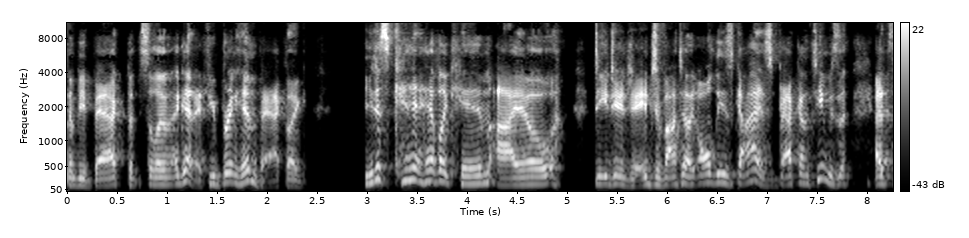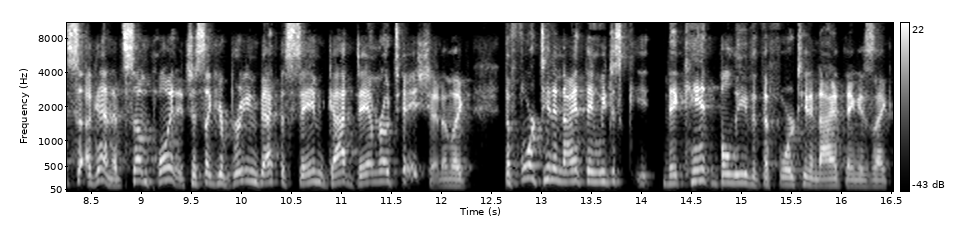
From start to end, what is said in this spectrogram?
to be back, but so then again, if you bring him back, like you just can't have like him, Ayo, DJJ, Javonte, like all these guys back on the team. At again, at some point, it's just like you're bringing back the same goddamn rotation, and like the 14 and 9 thing, we just they can't believe that the 14 and 9 thing is like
